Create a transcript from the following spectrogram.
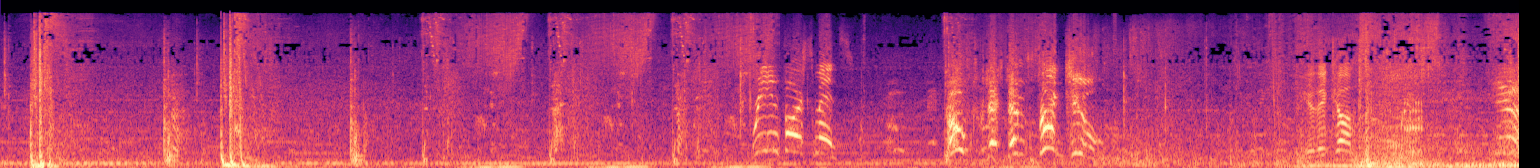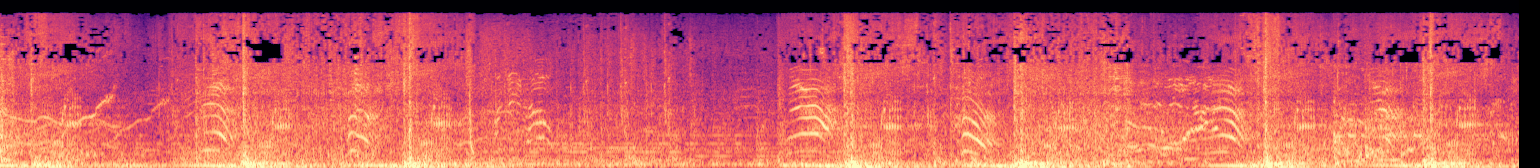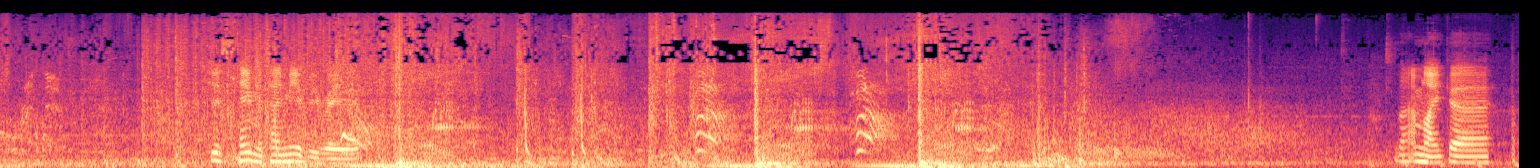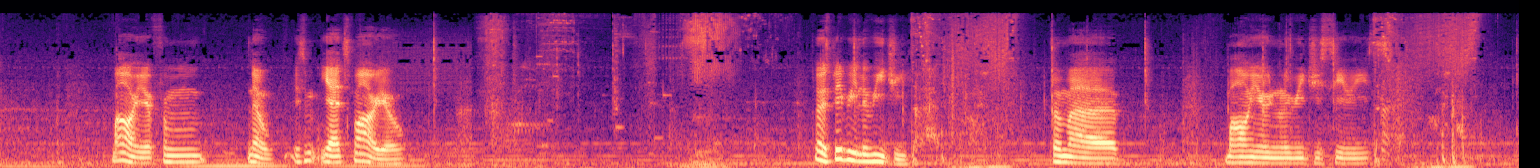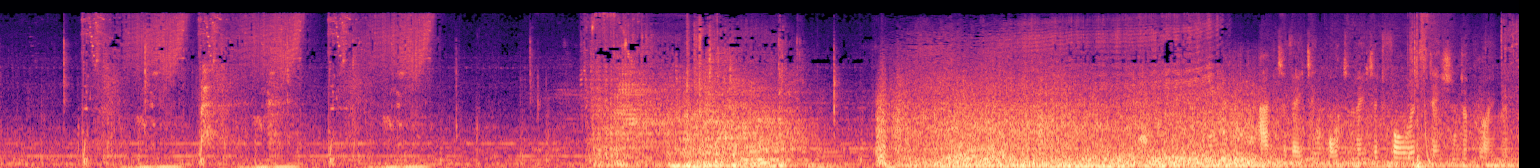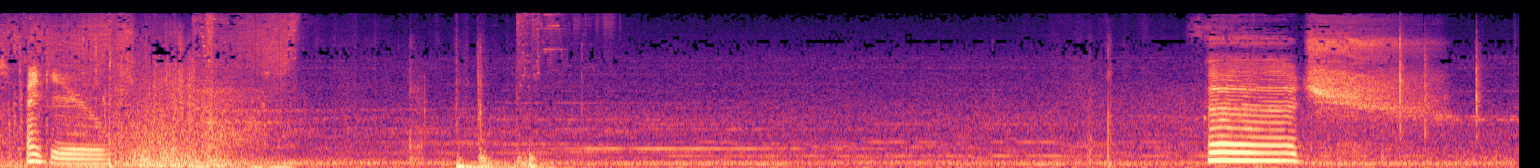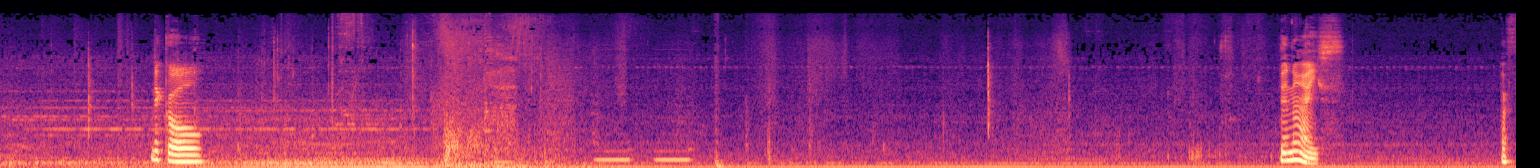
Just came a time everywhere. I'm like, uh, Mario from, no, isn't, yeah, it's Mario. No, it's Baby Luigi. From, uh, Mario and Luigi series. Thank you. Uh, Nickel. Be nice.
